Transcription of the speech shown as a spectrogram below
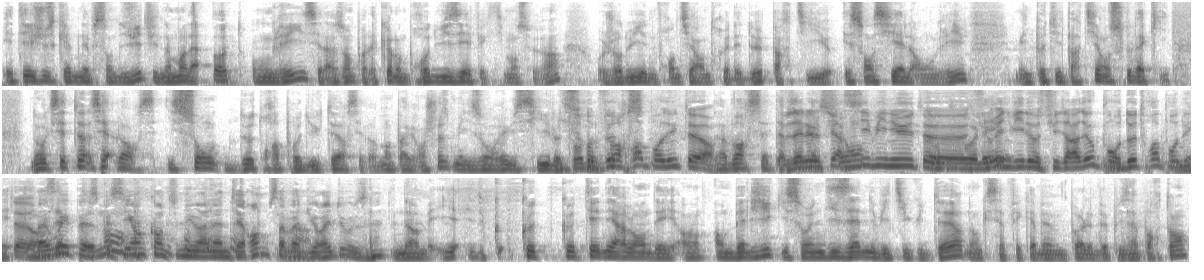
était jusqu'à 1918 finalement la Haute-Hongrie. C'est la raison pour laquelle on produisait effectivement ce vin. Aujourd'hui, il y a une frontière entre les deux, partie essentielle en Hongrie, mais une petite partie en Slovaquie. Donc c'est un- c'est- alors ils sont deux trois producteurs, c'est vraiment pas grand chose, mais ils ont réussi le Ils tour sont de deux, force trois producteurs. D'avoir cette Vous allez le faire appellation 6 minutes euh, sur une vidéo Sud Radio pour deux, trois producteurs. Bah oui, parce que si on continue à l'interrompre, ça va durer 12. hein. Non, mais côté néerlandais, en, en Belgique, ils sont une dizaine de viticulteurs, donc ça fait quand même un pôle un peu plus important,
